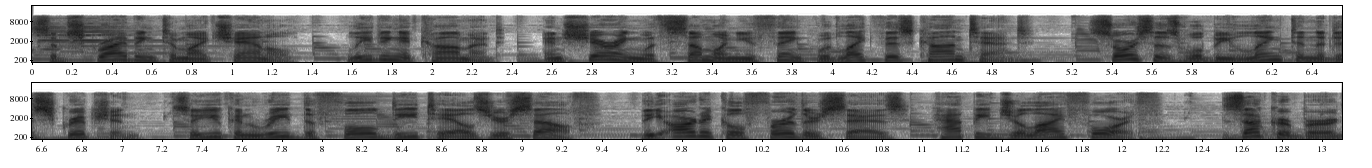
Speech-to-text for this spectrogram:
subscribing to my channel, leaving a comment, and sharing with someone you think would like this content. Sources will be linked in the description so you can read the full details yourself. The article further says, Happy July 4th. Zuckerberg,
